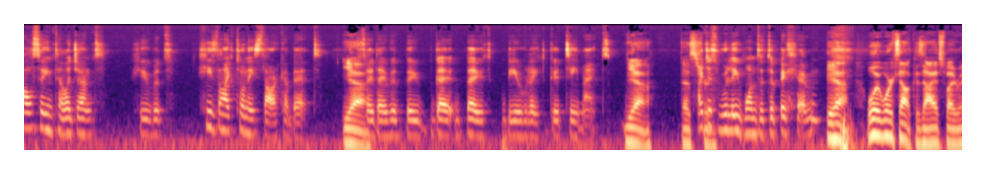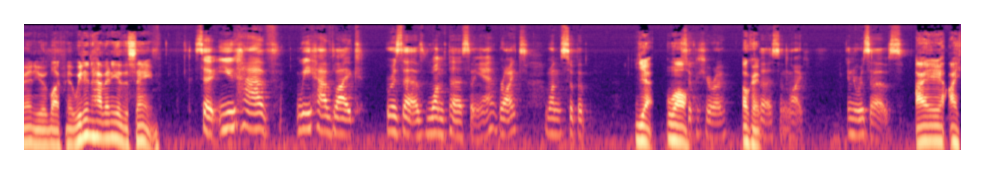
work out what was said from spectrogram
also intelligent. He would. He's like Tony Stark a bit, Yeah. so they would be go, both be really good teammates. yeah. That's true. I just really wanted to pick him. Yeah. Well, it works out because I have Spider Man, you have Black Panther. We didn't have any of the same. So you have we have like reserve one person, yeah, right? One super Yeah. Well, superhero okay. person, like in reserves. I I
